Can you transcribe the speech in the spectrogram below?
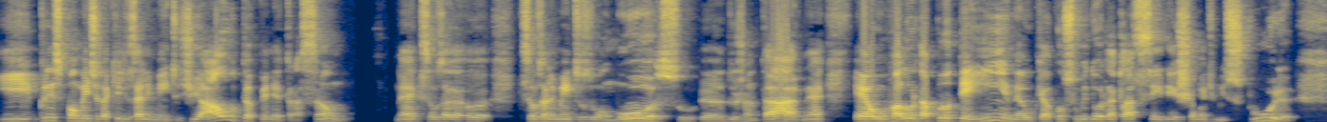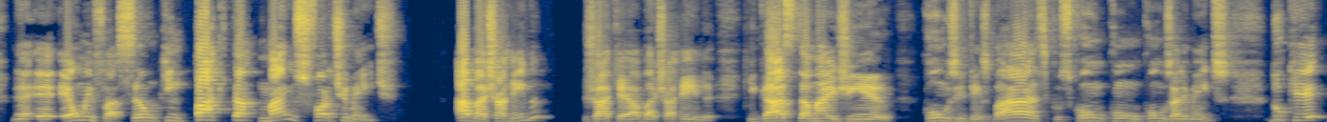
e principalmente daqueles alimentos de alta penetração, né, que, são os, que são os alimentos do almoço, é, do jantar, né, é o valor da proteína, o que o consumidor da classe C e D chama de mistura, né, é, é uma inflação que impacta mais fortemente a baixa renda, já que é a baixa renda que gasta mais dinheiro com os itens básicos, com, com, com os alimentos, do que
